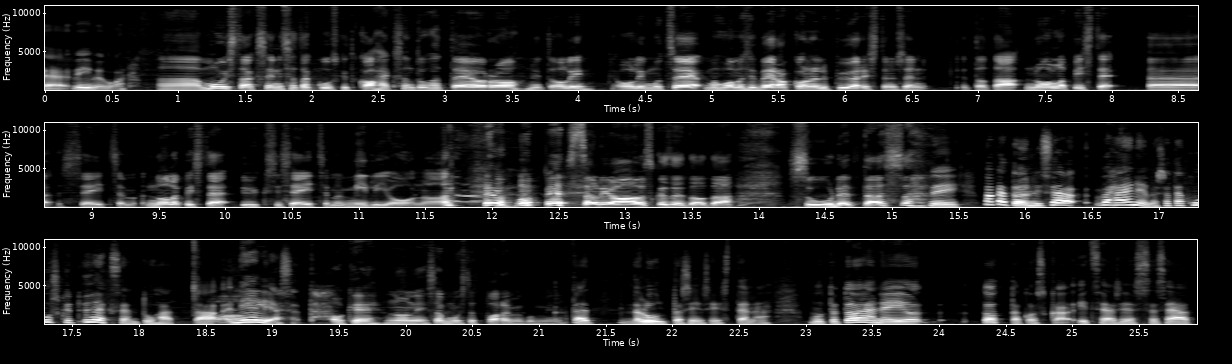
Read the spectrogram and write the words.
äh, viime vuonna? Äh, muistaakseni 168 000 euroa nyt oli, oli mutta se, mä huomasin verokone oli pyöristynyt sen tota, 0,17 miljoonaan. se oli hauska se tota, suhde tässä. Niin. Mä katsoin, niin se vähän enemmän, 169 400. Okei, okay, no niin, sä muistat paremmin kuin minä. Tai lunttasin siis tänään. Mutta toihan ei ole totta, koska itse asiassa sä oot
